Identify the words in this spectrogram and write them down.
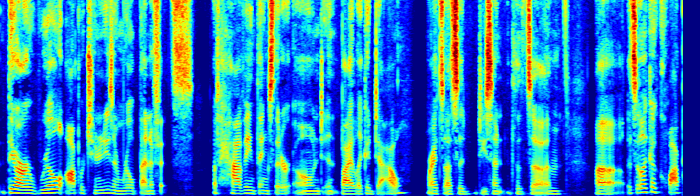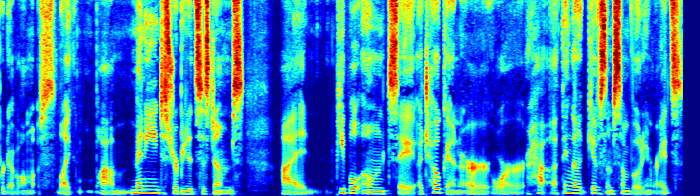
there are real opportunities and real benefits of having things that are owned in, by like a DAO, right? So that's a decent that's um uh, it's like a cooperative almost, like um, many distributed systems. Uh, people own, say, a token or or ha- a thing that gives them some voting rights.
